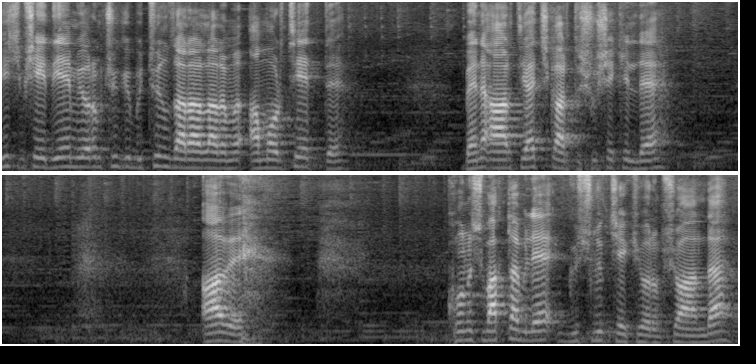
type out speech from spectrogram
hiçbir şey diyemiyorum çünkü bütün zararlarımı amorti etti. Beni artıya çıkarttı şu şekilde. Abi konuşmakta bile güçlük çekiyorum şu anda.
